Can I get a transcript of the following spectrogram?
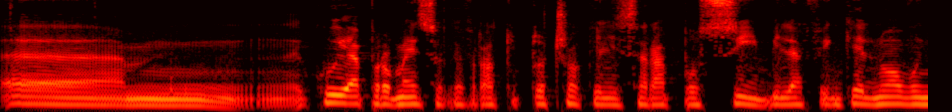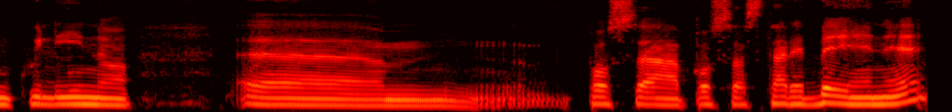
ehm, cui ha promesso che farà tutto ciò che gli sarà possibile affinché il nuovo inquilino ehm, possa, possa stare bene,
